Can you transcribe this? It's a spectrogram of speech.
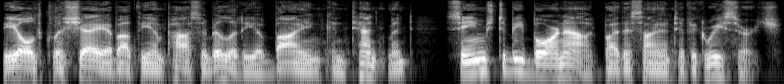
The old cliche about the impossibility of buying contentment seems to be borne out by the scientific research.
